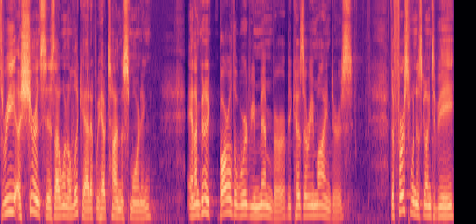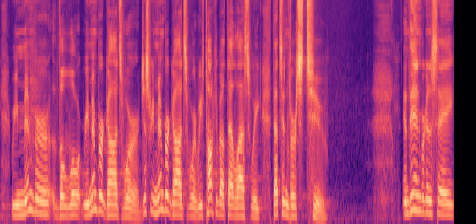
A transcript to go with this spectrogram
three assurances I want to look at if we have time this morning. And I'm going to borrow the word remember because they're reminders. The first one is going to be remember the Lord, remember God's word. Just remember God's word. We've talked about that last week. That's in verse 2. And then we're going to say,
